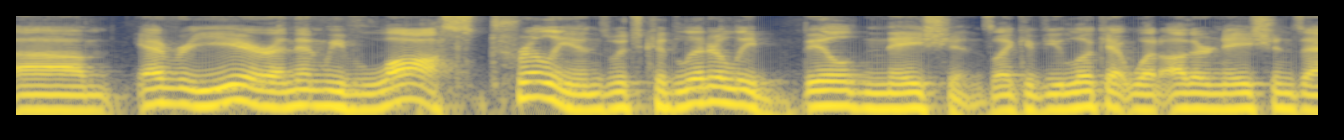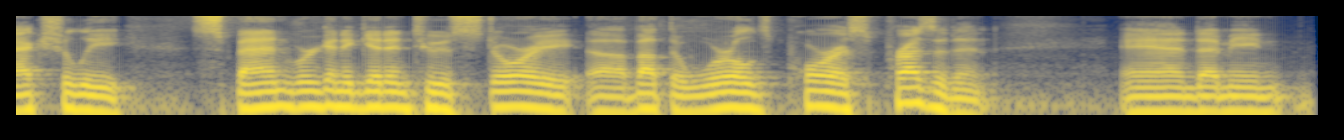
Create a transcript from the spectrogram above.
um, every year, and then we've lost trillions, which could literally build nations. Like if you look at what other nations actually spend, we're going to get into a story uh, about the world's poorest president, and I mean,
